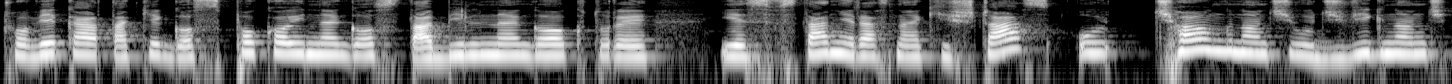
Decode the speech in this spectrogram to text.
człowieka takiego spokojnego, stabilnego, który jest w stanie raz na jakiś czas uciągnąć i udźwignąć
